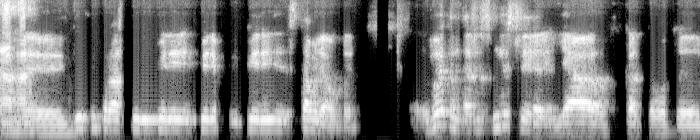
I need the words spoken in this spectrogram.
Ага. 10 э, раз пере, пере, пере, переставлял бы. В этом даже смысле я как-то вот э,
